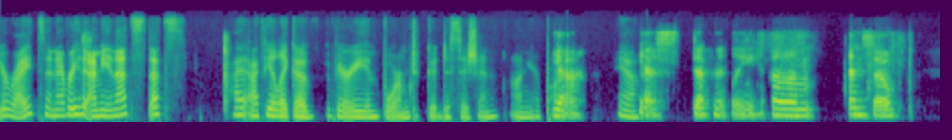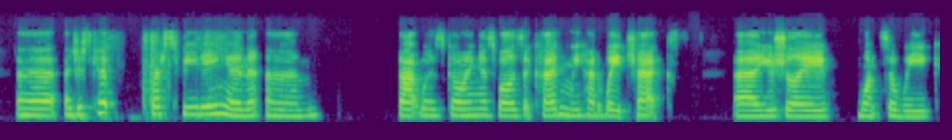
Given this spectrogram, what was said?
your rights and everything i mean that's that's I, I feel like a very informed good decision on your part yeah yeah yes definitely um and so uh i just kept breastfeeding and um, that was going as well as it could. And we had weight checks, uh, usually once a week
